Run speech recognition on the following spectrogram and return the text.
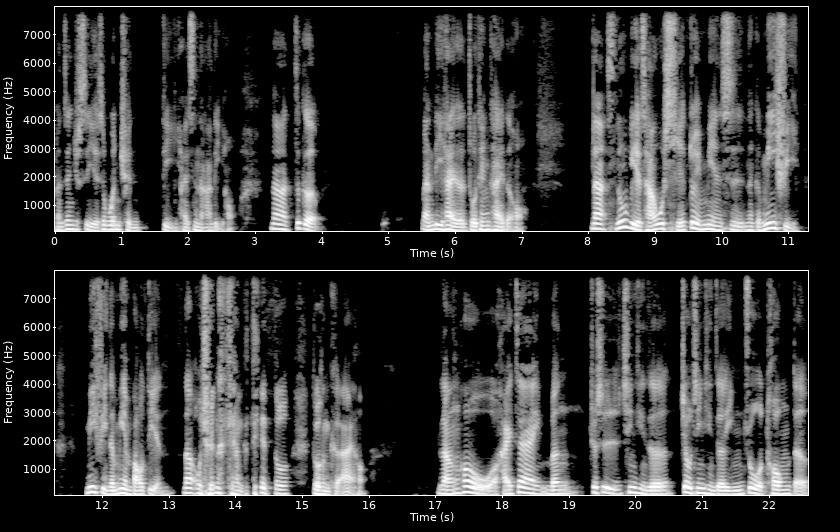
反正就是也是温泉地还是哪里哈？那这个蛮厉害的，昨天开的哦。那史努比的茶屋斜对面是那个 Miffy，Miffy 的面包店。那我觉得那两个店都都很可爱哈。然后我还在门，就是清醒泽旧清醒泽银座通的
